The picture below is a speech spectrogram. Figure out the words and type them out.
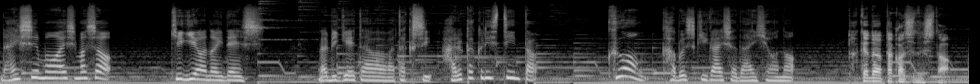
来週もお会いしましょう。企業の遺伝子ナビゲーターは私はるかクリスティンとクオン株式会社代表の武田隆でした。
